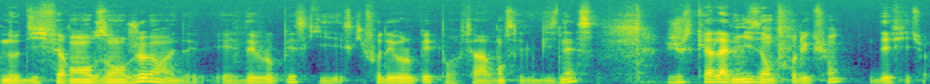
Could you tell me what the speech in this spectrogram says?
nos différents enjeux hein, et développer ce qu'il faut développer pour faire avancer le business, jusqu'à la mise en production des features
